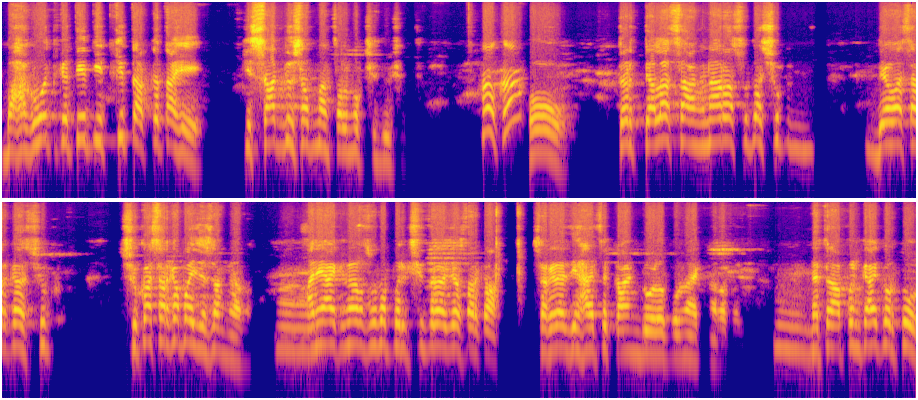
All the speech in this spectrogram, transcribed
भागवत कथेत इतकी ताकद आहे. की सात दिवसात माणसाला मोक्ष देऊ शकते. हो का? हो. तर त्याला सांगणारा सुद्धा शुक देवासारखा शुक शुकासारखा पाहिजे सांगणारा. आणि ऐकणारा सुद्धा परीक्षित राजासारखा सगळ्या देहाचं कान डोळं करून ऐकणारा पाहिजे. नाहीतर आपण काय करतो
